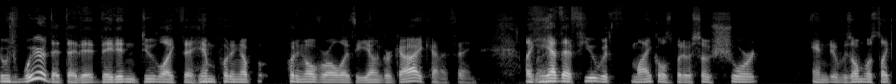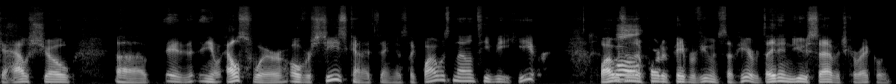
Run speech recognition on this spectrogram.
It was weird that they did, they didn't do like the him putting up putting over all like the younger guy kind of thing. Like he had that feud with Michaels, but it was so short, and it was almost like a house show, uh, in, you know, elsewhere overseas kind of thing. It's like why wasn't that on TV here? Why wasn't Well- it part of pay per view and stuff here? They didn't use Savage correctly.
